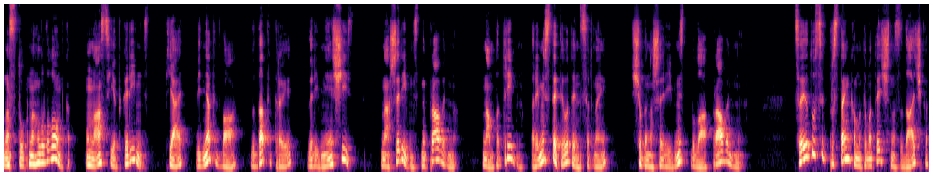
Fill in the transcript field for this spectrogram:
Наступна головоломка. У нас є така рівність. 5 відняти 2, додати 3 дорівнює 6. Наша рівність неправильна. Нам потрібно перемістити один сірник, щоб наша рівність була правильною. Це є досить простенька математична задачка,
